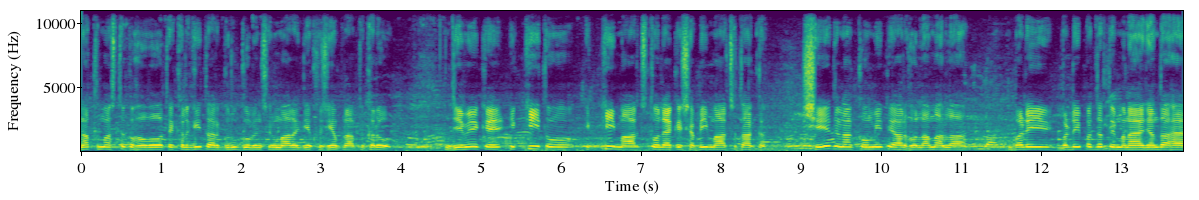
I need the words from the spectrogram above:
ਨਤਮਸਤਕ ਹੋਵੋ ਅਤੇ ਕਲਗੀਧਰ ਗੁਰੂ ਗੋਬਿੰਦ ਸਿੰਘ ਮਹਾਰਾਜ ਦੀਆਂ ਖੁਸ਼ੀਆਂ ਪ੍ਰਾਪਤ ਕਰੋ। ਜਿਵੇਂ ਕਿ 21 ਤੋਂ 21 ਮਾਰਚ ਤੋਂ ਲੈ ਕੇ 26 ਮਾਰਚ ਤੱਕ 6 ਦਿਨਾਂ ਕੌਮੀ ਤਿਉਹਾਰ ਹੋਲਾ ਮਹੱਲਾ ਬੜੇ ਵੱਡੇ ਪੱਧਰ ਤੇ ਮਨਾਇਆ ਜਾਂਦਾ ਹੈ।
